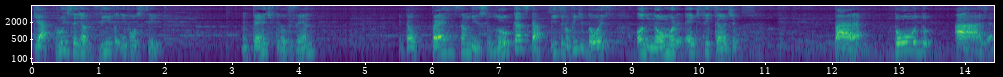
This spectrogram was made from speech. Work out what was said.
que a cruz seja viva em você. Entende o que eu estou dizendo? Então preste atenção nisso. Lucas capítulo 22, o número edificante para toda a área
